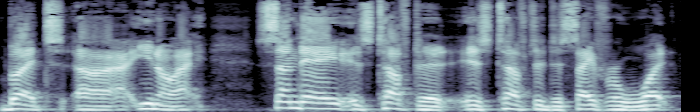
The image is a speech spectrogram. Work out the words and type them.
but uh, you know, I, Sunday is tough to is tough to decipher what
